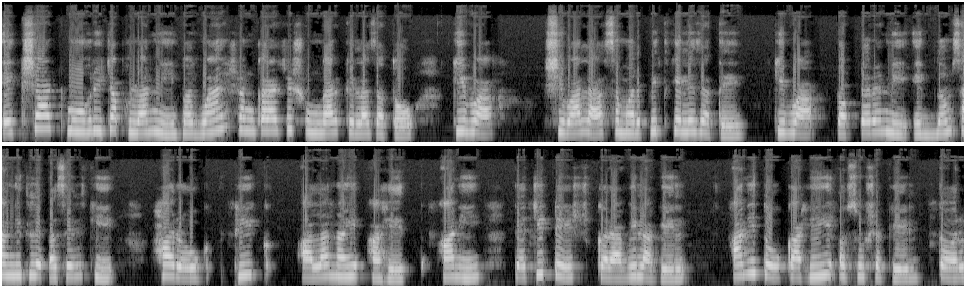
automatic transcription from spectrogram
एकशे आठ मोहरीच्या फुलांनी भगवान शंकराचे शृंगार केला जातो किंवा शिवाला समर्पित केले जाते किंवा डॉक्टरांनी एकदम सांगितले असेल की हा रोग ठीक आला नाही आहेत आणि त्याची टेस्ट करावी लागेल. आणि तो काहीही असू शकेल. तर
